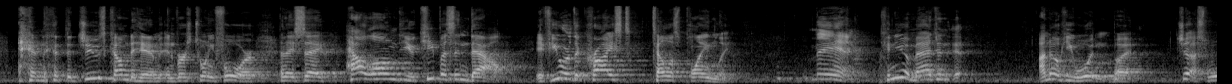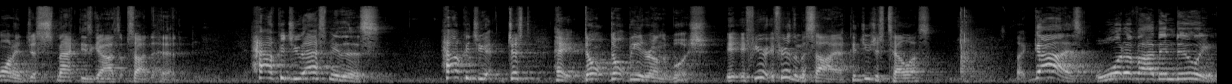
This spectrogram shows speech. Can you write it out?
and the Jews come to him in verse 24, and they say, "How long do you keep us in doubt? If you are the Christ, tell us plainly." Man, can you imagine? I know he wouldn't, but just wanted just smack these guys upside the head. How could you ask me this? How could you just hey, don't don't beat around the bush. If you're if you're the Messiah, could you just tell us? Like, guys, what have I been doing?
